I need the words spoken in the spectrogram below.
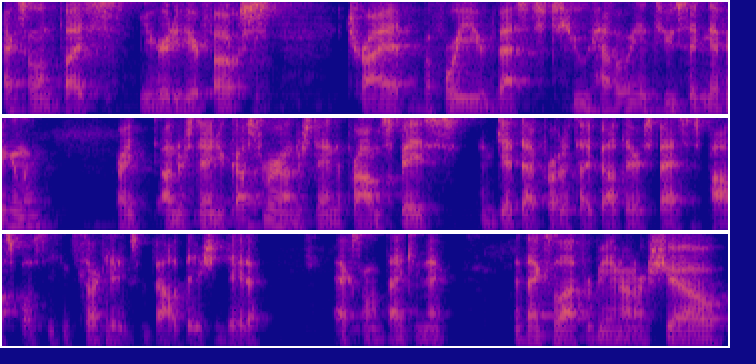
Excellent advice. You heard it here, folks. Try it before you invest too heavily and too significantly, right? Understand your customer, understand the problem space, and get that prototype out there as fast as possible so you can start getting some validation data. Excellent. Thank you, Nick. And thanks a lot for being on our show.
